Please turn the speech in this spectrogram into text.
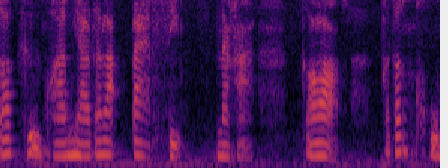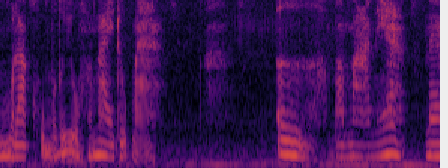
ก็คือความยาวด้านละ 80 นะคะ ก็ก็ต้องคุมเวลาคุมมันต้องอยู่ข้างในถูกไหม เออ ประมาณเนี้ยนะ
